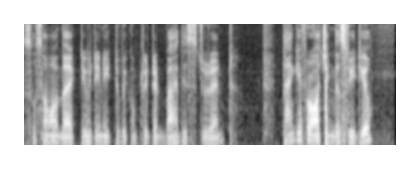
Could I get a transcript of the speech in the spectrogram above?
so some of the activity need to be completed by this student. Thank you for watching this video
